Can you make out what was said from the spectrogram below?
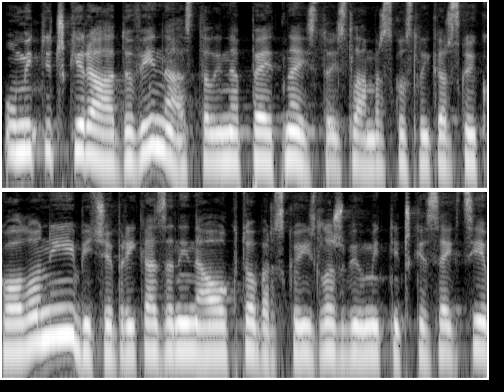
Umetnički radovi nastali na 15. islamarsko-slikarskoj koloniji biće prikazani na oktobarskoj izložbi umetničke sekcije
